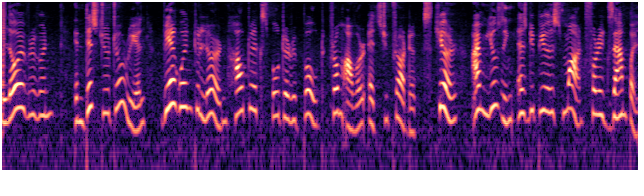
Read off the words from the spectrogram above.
Hello everyone. In this tutorial, we are going to learn how to export a report from our HD products. Here, I'm using HDPOS Smart for example,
